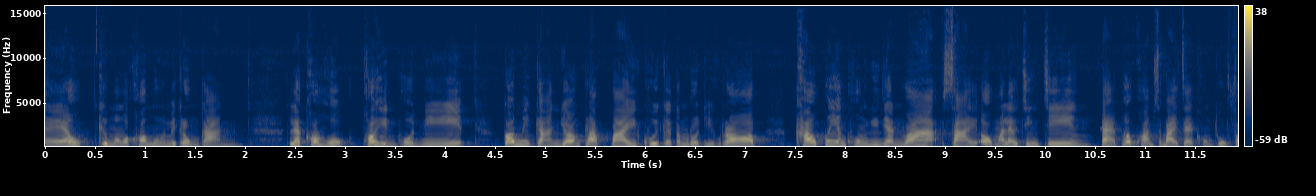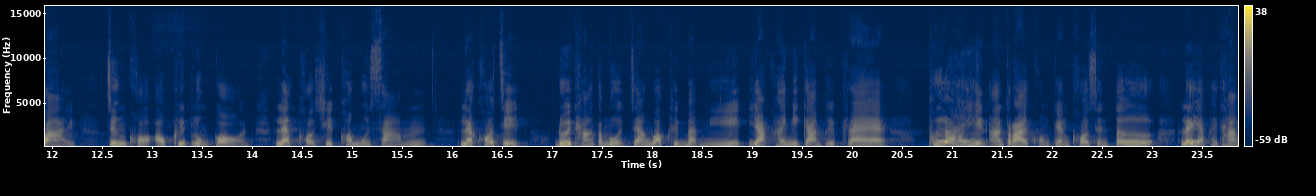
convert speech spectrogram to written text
แล้ว คือมองว่าข้อมูลมันไม่ตรงกัน และข้อ 6 พอเห็นโพสต์นี้ ก็มีการย้อนกลับไปคุยกับตำรวจอีกรอบ เขาก็ยังคงยืนยันว่าสายออกมาแล้วจริง ๆ แต่เพื่อความสบายใจของทุกฝ่าย จึงขอเอาคลิปลงก่อน และขอเช็คข้อมูลซ้ำและข้อ 7 โดยทางตำรวจแจ้งว่าคลิปแบบนี้อยากให้มีการเผยแพร่ เพื่อให้เห็นอันตรายของแก๊งคอร์เซนเตอร์ และอยากให้ทาง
